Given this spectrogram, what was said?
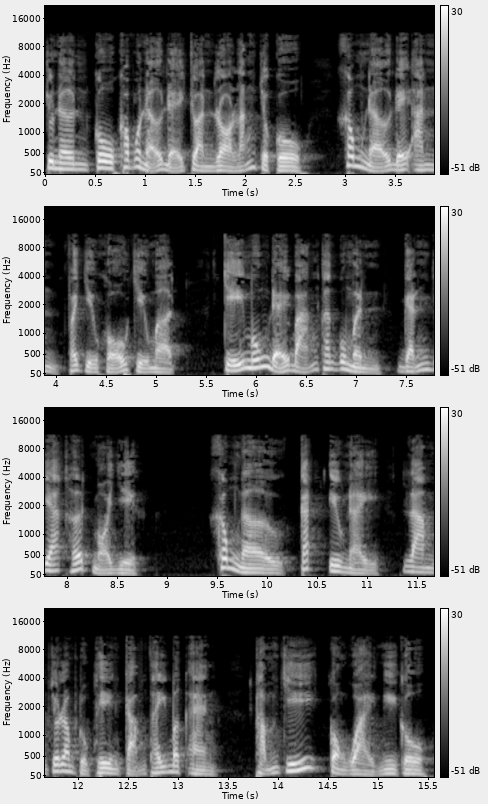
cho nên cô không có nỡ để cho anh lo lắng cho cô, không nỡ để anh phải chịu khổ chịu mệt, chỉ muốn để bản thân của mình gánh vác hết mọi việc. Không ngờ cách yêu này làm cho Long Trục Thiên cảm thấy bất an, thậm chí còn hoài nghi cô.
